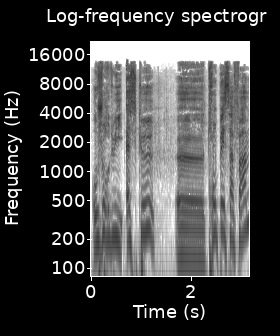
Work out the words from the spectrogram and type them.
aujourd'hui, est-ce que euh, tromper sa femme,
